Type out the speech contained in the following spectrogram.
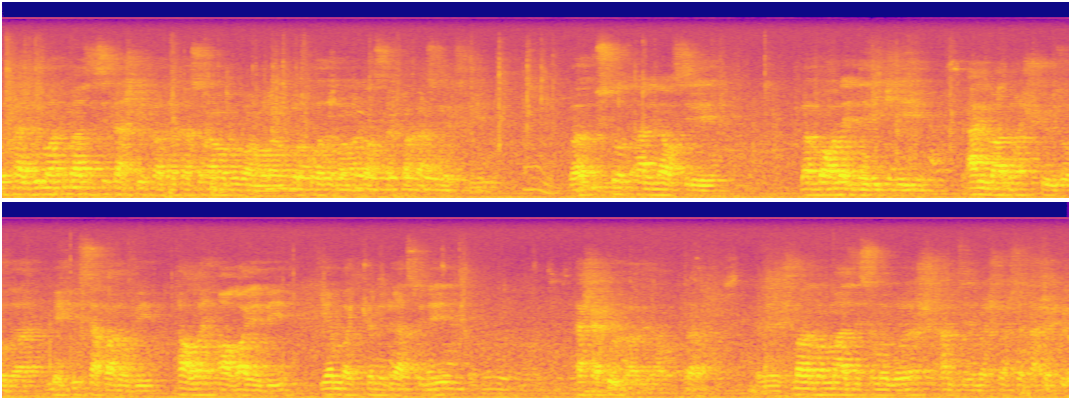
Bu təqdimatı məclisi təşkil Fədəkasın Anadolu Bamanın, Qorxularda Baman Dastak Bakasın etdiyi və Üstad Ali Nasiri və Balə Edəlikli, Əli Madran Şükürzoda, Mehdi Səfərovi, Talay Ağayevi, Yembək Könül Rəsuli, təşəkkür edirəm. Şumarın məclisimə görə həmçinin məşğələşdə təşəkkür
